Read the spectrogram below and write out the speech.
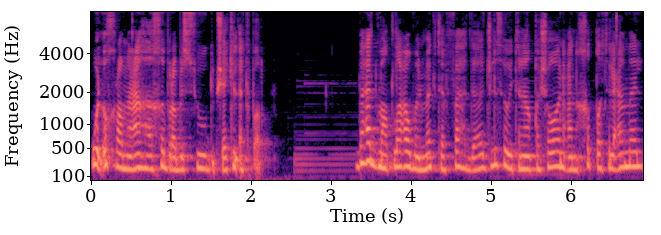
والأخرى معاها خبرة بالسوق بشكل أكبر. بعد ما طلعوا من مكتب فهدة جلسوا يتناقشون عن خطة العمل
